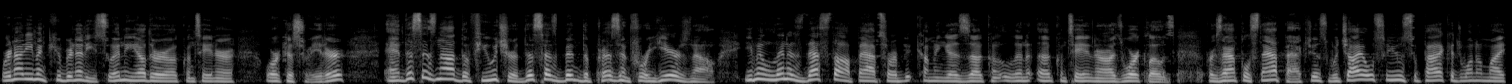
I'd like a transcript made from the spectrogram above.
We're not even Kubernetes to any other uh, container orchestrator. And this is not the future. This has been the present for years now. Even Linux desktop apps are becoming as uh, uh, containerized workloads. For example, Snap packages, which I also use to package one of my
